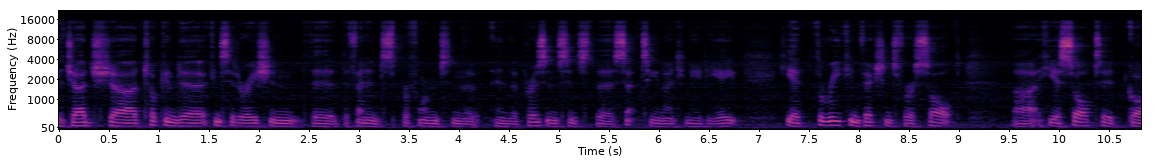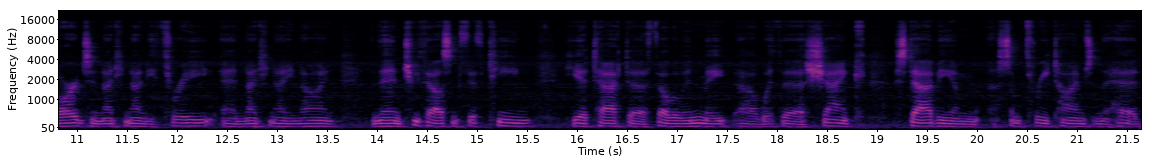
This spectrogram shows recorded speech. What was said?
The judge uh, took into consideration the defendant's performance in the in the prison since the sentencing in 1988. He had three convictions for assault. Uh, he assaulted guards in 1993 and 1999, and then in 2015 he attacked a fellow inmate uh, with a shank, stabbing him some three times in the head.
